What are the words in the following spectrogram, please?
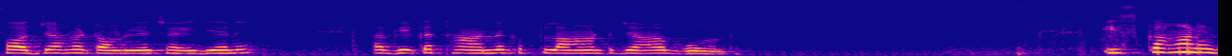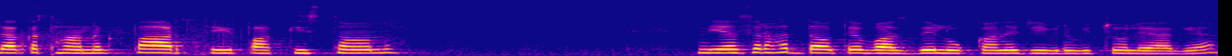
ਫੌਜਾਂ ਹਟਾਉਣੀਆਂ ਚਾਹੀਦੀਆਂ ਨੇ। ਅੱਗੇ ਕਥਾਨਕ ਪਲਾਂਟ ਜਾਂ ਗੋਂਦ। ਇਸ ਕਹਾਣੀ ਦਾ ਕਥਾਨਕ ਭਾਰਤ ਤੇ ਪਾਕਿਸਤਾਨ ਦੀਆਂ ਸਰਹੱਦਾਂ ਉੱਤੇ ਵੱਸਦੇ ਲੋਕਾਂ ਦੇ ਜੀਵਨ ਵਿੱਚੋਂ ਲਿਆ ਗਿਆ।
